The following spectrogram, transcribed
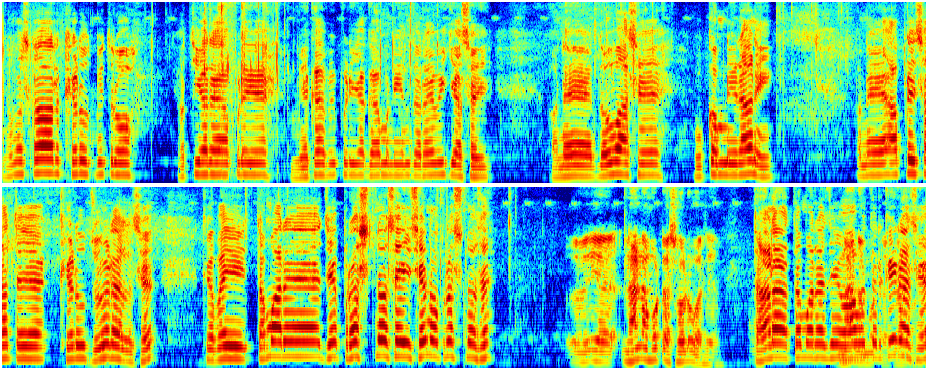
નમસ્કાર ખેડૂત મિત્રો. અત્યારે આપણે મેઘા પીપળિયા ગામની અંદર આવી ગયા છે અને દવા છે હુકમની રાણી. અને આપણી સાથે ખેડૂત જોડાયેલ છે કે ભાઈ તમારે જે પ્રશ્ન છે એ શેનો પ્રશ્ન છે? નાના મોટા છોડવા છે. ધાણા તમારા જે વાવેતર કર્યા છે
